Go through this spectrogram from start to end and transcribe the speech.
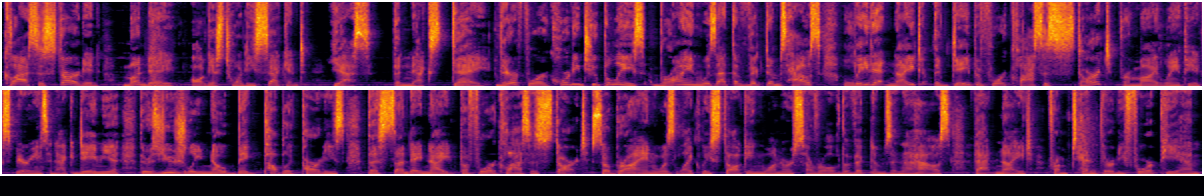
classes started Monday, August 22nd. Yes, the next day. Therefore, according to police, Bryan was at the victim's house late at night the day before classes start. From my lengthy experience in academia, there's usually no big public parties the Sunday night before classes start. So Bryan was likely stalking one or several of the victims in the house that night from 10:34 p.m.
